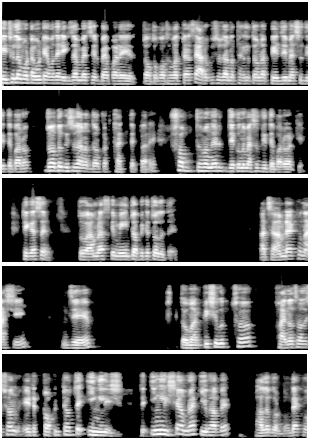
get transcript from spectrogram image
এই ছিল মোটামুটি আমাদের এক্সাম ব্যাচের ব্যাপারে যত কথাবার্তা আছে। আরও কিছু জানার থাকলে তোমরা পেজে মেসেজ দিতে পারো। যত কিছু জানার দরকার থাকতে পারে, সব ধরনের যে কোনো মেসেজ দিতে পারো আর কি। ঠিক আছে? তো আমরা আজকে মেইন টপিকে চলে যাই। আচ্ছা আমরা এখন আসি যে তোমার কৃষিগুচ্ছ ফাইনাল সাজেশন এটার টপিকটা হচ্ছে ইংলিশ তো ইংলিশে আমরা কীভাবে ভালো করব? দেখো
